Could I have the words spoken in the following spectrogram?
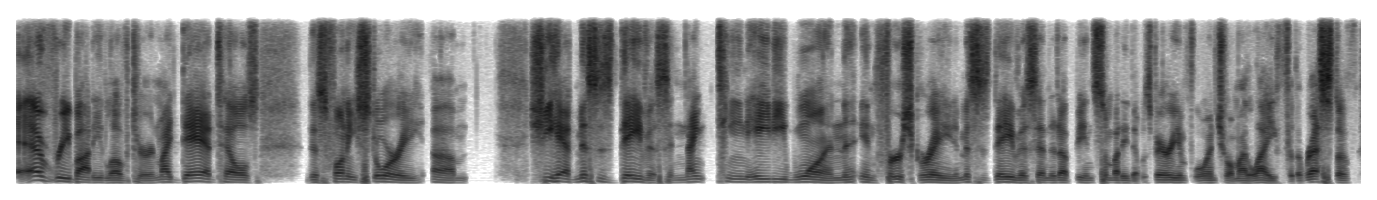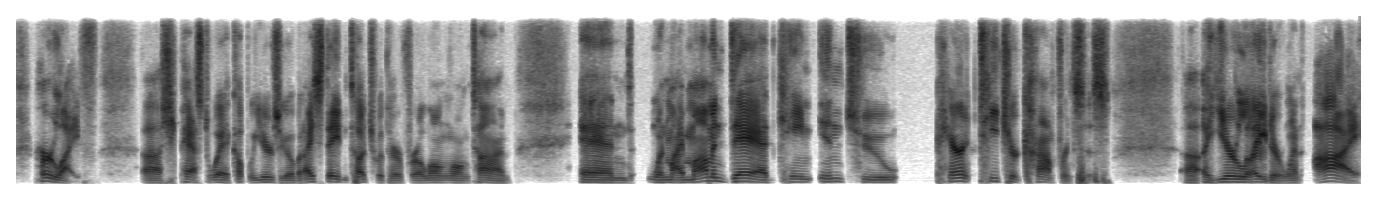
Everybody loved her. And my dad tells this funny story. Um, she had Mrs. Davis in 1981 in first grade, and Mrs. Davis ended up being somebody that was very influential in my life for the rest of her life. Uh, she passed away a couple years ago, but I stayed in touch with her for a long, long time. And when my mom and dad came into parent teacher conferences uh, a year later, when I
